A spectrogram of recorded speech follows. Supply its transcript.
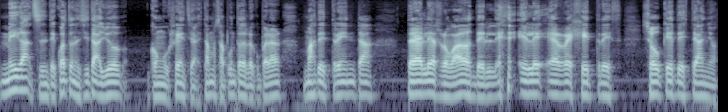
Mega 64 necesita ayuda con urgencia. Estamos a punto de recuperar más de 30 trailers robados del LRG3 Showcase de este año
